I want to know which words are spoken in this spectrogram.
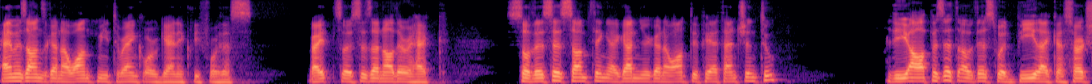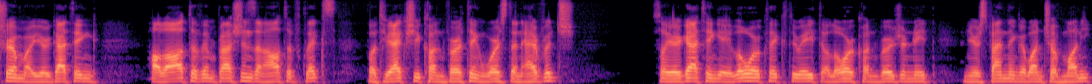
Amazon's gonna want me to rank organically for this right? So this is another hack. So this is something, again, you're to want to pay attention to. The opposite of this would be like a search term where you're getting a lot of impressions and a lot of clicks, but you're actually converting worse than average. So you're getting a lower click through rate, a lower conversion rate, and you're spending a bunch of money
